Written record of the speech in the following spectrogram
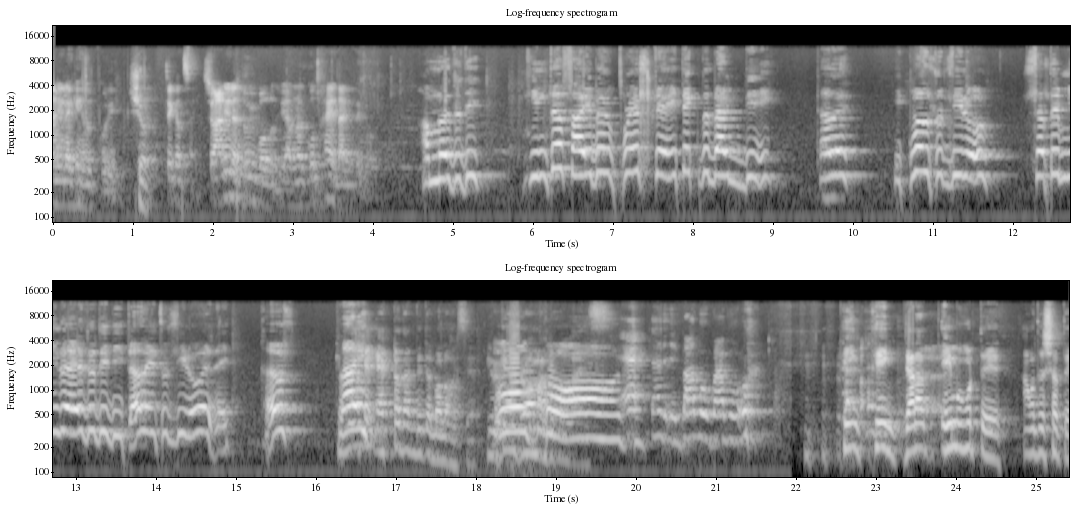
আনিলাকে হেল্প করি। শিওর ঠিক আছে? সো আনিলা তুমি বলো যে আমরা কোথায় দাগ দেবো? আমরা যদি তিনটা ফাইভের উপরে স্ট্রেইট একটা দাগ দিই তাহলে ইকুয়াল টু জিরো সাথে মিলাই যদি দিই তাহলে তো জিরো হয়ে যায়। কারণ একটা দাগ দিতে বলা হয়েছে। বাবু বাবু। থিঙ্ক থিঙ্ক যারা এই মুহূর্তে আমাদের সাথে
